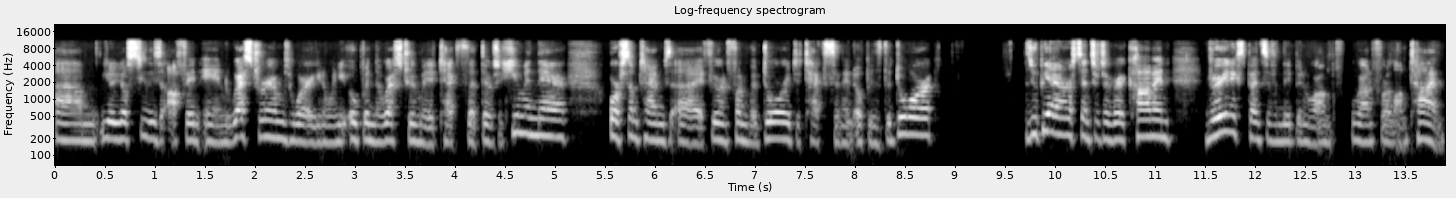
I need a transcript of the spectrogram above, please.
um, you know, you'll see these often in restrooms where, you know, when you open the restroom, it detects that there's a human there. Or sometimes uh, if you're in front of a door, it detects and it opens the door. ZPIR sensors are very common, very inexpensive, and they've been around, around for a long time.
